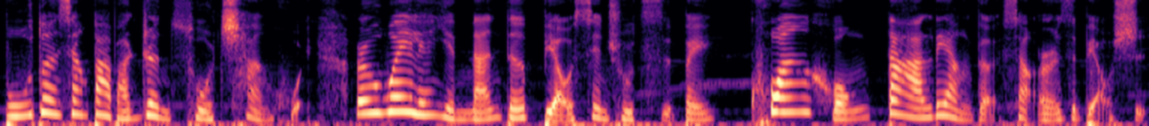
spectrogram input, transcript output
不断向爸爸认错忏悔，而威廉也难得表现出慈悲、宽宏大量的向儿子表示。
